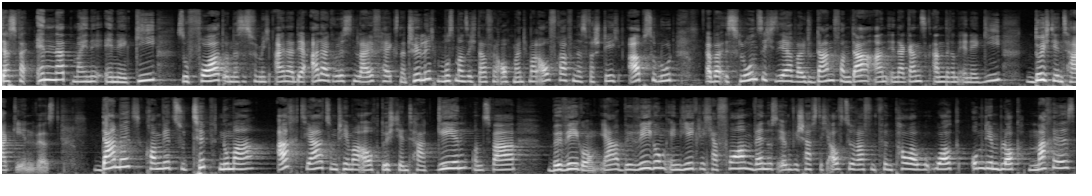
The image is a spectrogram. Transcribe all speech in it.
das verändert meine Energie sofort und das ist für mich einer der allergrößten Lifehacks. Natürlich muss man sich dafür auch manchmal aufraffen, das verstehe ich absolut, aber es lohnt sich sehr, weil du dann von da an in einer ganz anderen Energie durch den Tag gehen wirst. Damit kommen wir zu Tipp Nummer 8, ja, zum Thema auch durch den Tag gehen und zwar Bewegung, ja, Bewegung in jeglicher Form. Wenn du es irgendwie schaffst, dich aufzuraffen für einen Powerwalk um den Block, mach es.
